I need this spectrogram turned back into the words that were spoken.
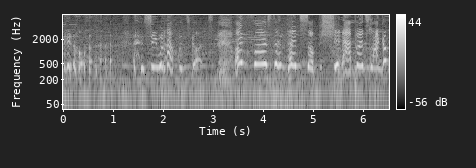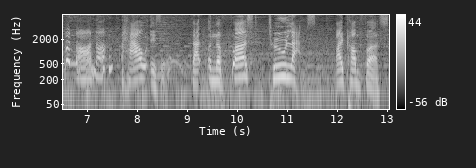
See what happens, guys. I'm first and then some shit happens like a banana. How is it that in the first two laps, I come first,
